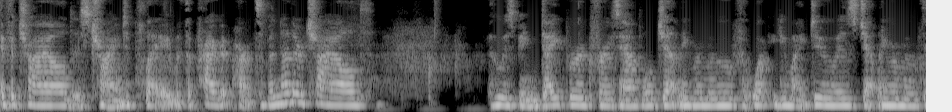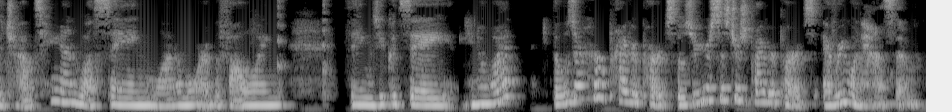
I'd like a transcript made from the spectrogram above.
if a child is trying to play with the private parts of another child who is being diapered, for example, gently remove. What you might do is gently remove the child's hand while saying one or more of the following things. You could say, "You know what?" Those are her private parts. Those are your sister's private parts. Everyone has them.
